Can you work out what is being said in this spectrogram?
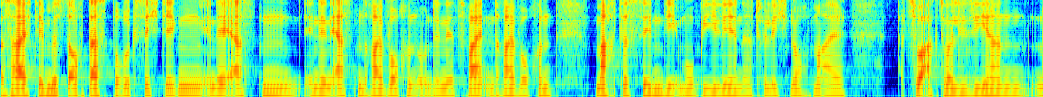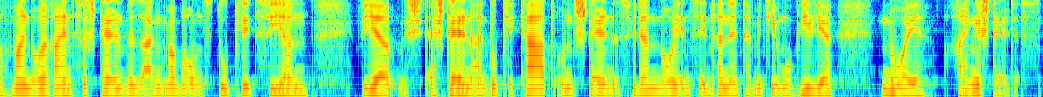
Das heißt, ihr müsst auch das berücksichtigen. In, der ersten, in den ersten drei Wochen und in den zweiten drei Wochen macht es Sinn, die Immobilie natürlich nochmal zu aktualisieren, nochmal neu reinzustellen. Wir sagen immer bei uns duplizieren. Wir erstellen ein Duplikat und stellen es wieder neu ins Internet, damit die Immobilie neu reingestellt ist.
